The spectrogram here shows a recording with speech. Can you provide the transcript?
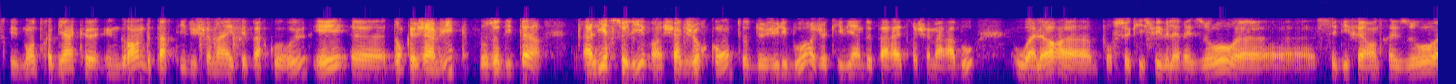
Ce qui montre bien qu'une grande partie du chemin a été parcouru. Et euh, donc j'invite vos auditeurs à lire ce livre, Chaque jour compte, de Julie Bourges, qui vient de paraître chez Marabout, ou alors, euh, pour ceux qui suivent les réseaux, euh, ces différents réseaux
